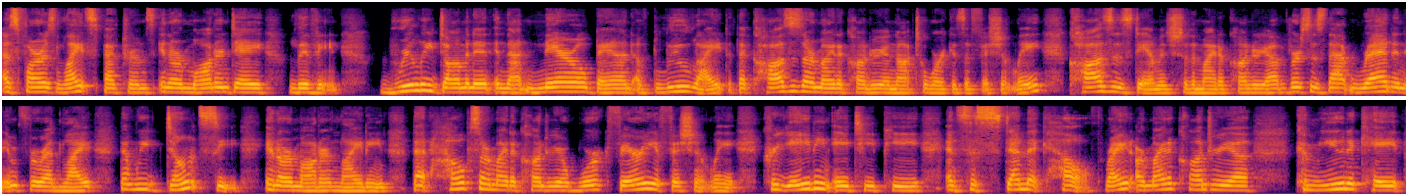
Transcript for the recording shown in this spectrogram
as far as light spectrums in our modern day living really dominant in that narrow band of blue light that causes our mitochondria not to work as efficiently, causes damage to the mitochondria, versus that red and infrared light that we don't see in our modern lighting that helps our mitochondria work very efficiently, creating ATP and systemic health, right? Our mitochondria communicate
